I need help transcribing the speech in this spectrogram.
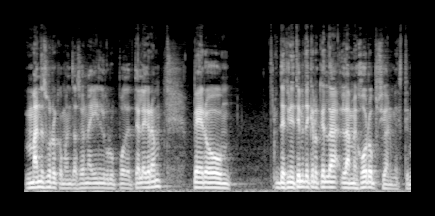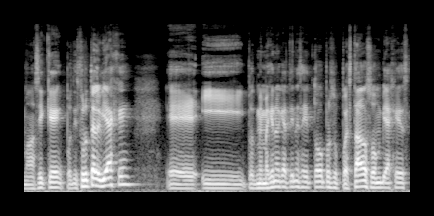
mande su recomendación ahí en el grupo de Telegram. Pero definitivamente creo que es la, mejor opción, mi estimado. Así que, pues disfruta el viaje. Eh, y pues me imagino que ya tienes ahí todo presupuestado. Son viajes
